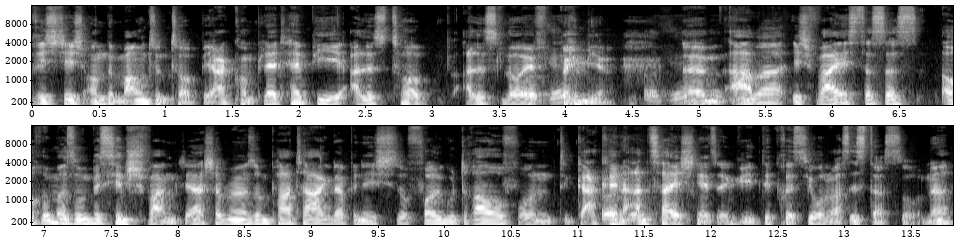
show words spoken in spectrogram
richtig on the mountaintop, ja, komplett happy, alles top, alles läuft Okay. bei mir. Okay, Ähm, okay. Aber ich weiß, dass das auch immer so ein bisschen schwankt. Ja? Ich habe immer so ein paar Tage, da bin ich so voll gut drauf und gar keine Okay. Anzeichen jetzt irgendwie Depression, was ist das so. Ne?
